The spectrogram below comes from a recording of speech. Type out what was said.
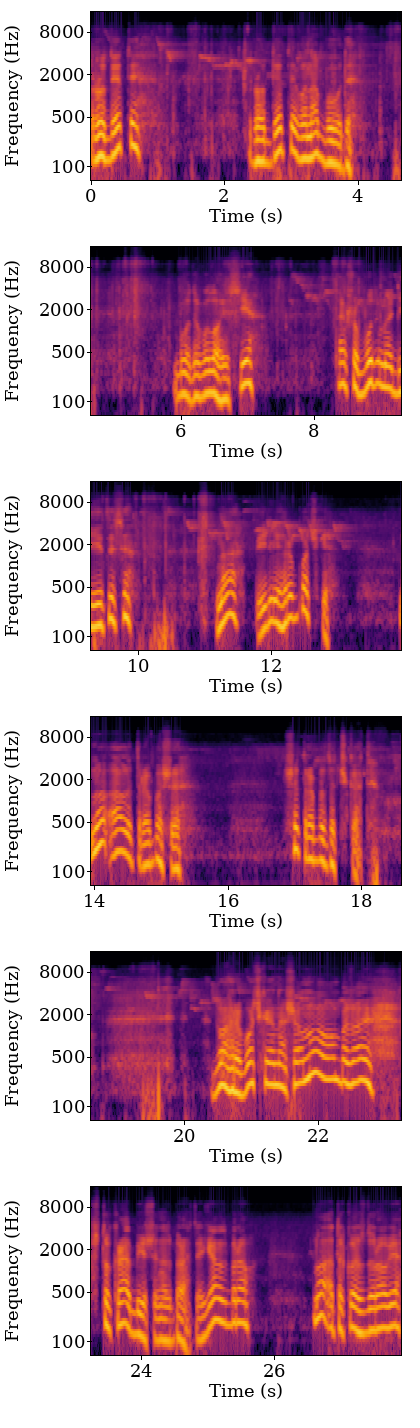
Родити, родити вона буде. Буде вологість є. Так що будемо надіятися на білі грибочки. Ну, але треба ще, ще треба зачекати. Два грибочки я знайшов, ну а вам бажаю сто крат більше назбирати, як я назбирав. Ну, а такого здоров'я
